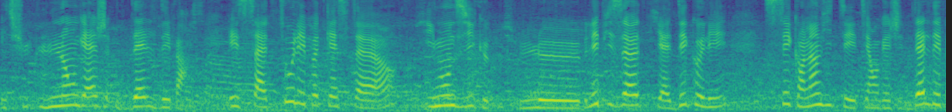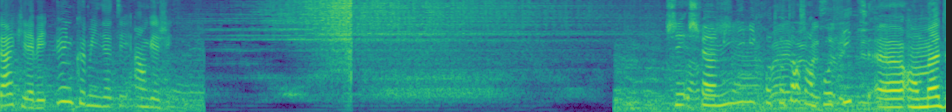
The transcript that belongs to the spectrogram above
et tu l'engages dès le départ. Et ça, tous les podcasteurs, ils m'ont dit que l'épisode qui a décollé, c'est quand l'invité était engagé dès le départ, qu'il avait une communauté engagée. Je fais un mini micro-trottoir, j'en profite euh, en mode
